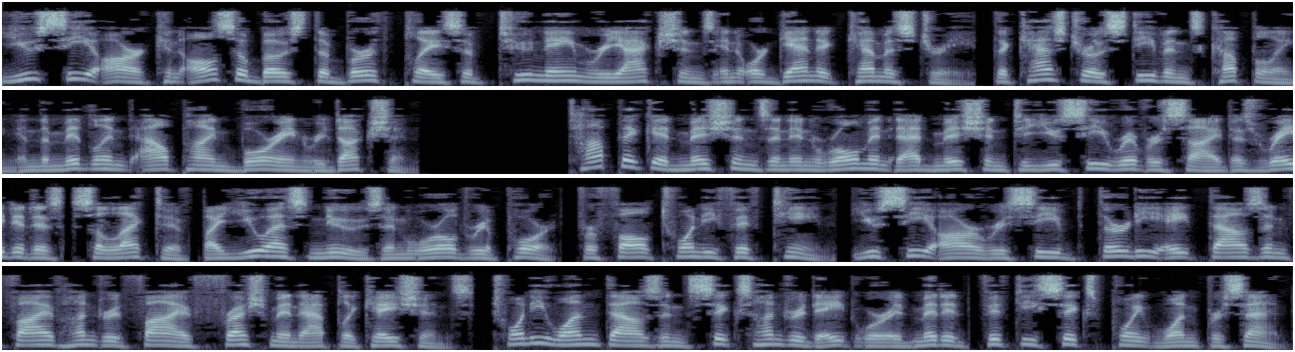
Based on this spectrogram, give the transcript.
UCR can also boast the birthplace of two name reactions in organic chemistry, the Castro-Stephens coupling and the Midland-Alpine borane reduction. Topic admissions and enrollment Admission to UC Riverside is rated as selective by U.S. News & World Report. For fall 2015, UCR received 38,505 freshman applications, 21,608 were admitted 56.1%.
